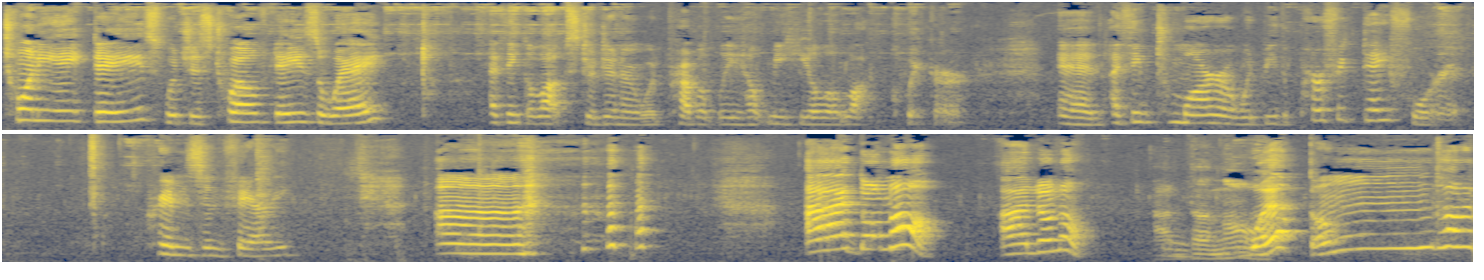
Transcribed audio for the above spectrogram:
28 days, which is 12 days away, I think a lobster dinner would probably help me heal a lot quicker. And I think tomorrow would be the perfect day for it. Crimson Fairy. Uh, I don't know. I don't know. I don't know. Welcome to the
